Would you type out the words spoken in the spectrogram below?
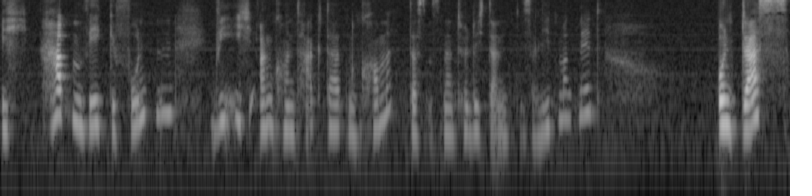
ich habe einen Weg gefunden, wie ich an Kontaktdaten komme. Das ist natürlich dann dieser Leadmagnet. Und das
